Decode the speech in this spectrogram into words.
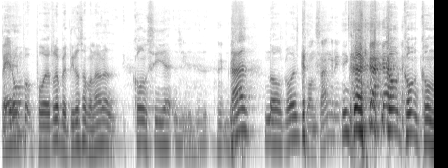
pero... Eh, ¿Puedes repetir esa palabra? Con No, ¿cómo es que? Con sangre. con, con, con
